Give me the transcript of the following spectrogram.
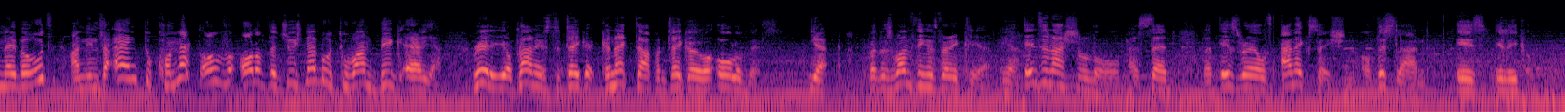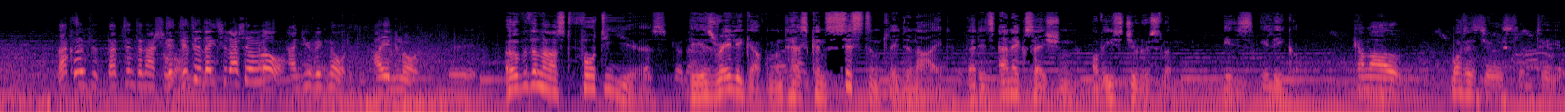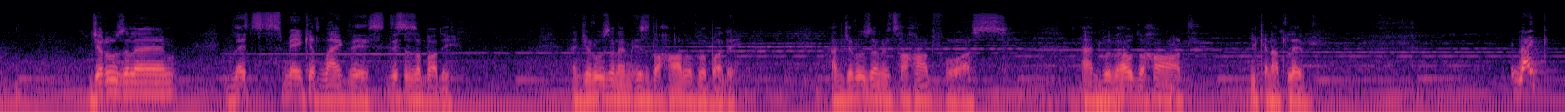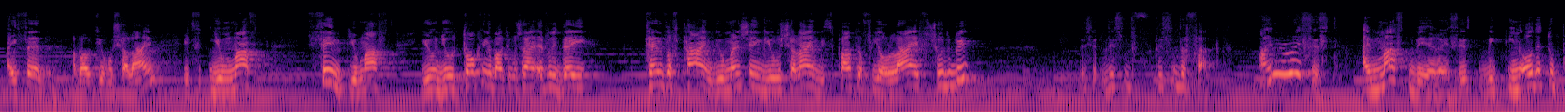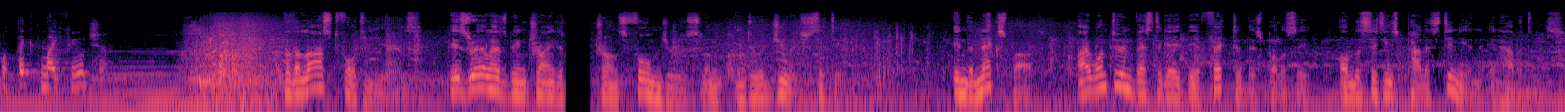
neighborhoods and in the end to connect all of, all of the Jewish neighborhood to one big area. Really, your plan is to take it, connect up and take over all of this. Yeah. But there's one thing that's very clear. Yeah. International law has said that Israel's annexation of this land is illegal. That's, Okay. inter- that's international This, law. this is the international law. And you've ignored it. I ignore. It. Over the last 40 years, the Israeli government has consistently denied that its annexation of East Jerusalem is illegal. Kamal, what is Jerusalem to you? Jerusalem, let's make it like this. This is a body. And Jerusalem is the heart of the body. And Jerusalem is the heart for us. And without the heart, you cannot live. Like I said about Yerushalayim, it's, you must think, you must, you, you're talking about Yerushalayim every day, tens of times. You're mentioning Yerushalayim is part of your life, should be. This is, this is, this is the fact. I'm a racist. I must be a racist in order to protect my future. For the last 40 years, Israel has been trying to transform Jerusalem into a Jewish city. In the next part, I want to investigate the effect of this policy on the city's Palestinian inhabitants.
